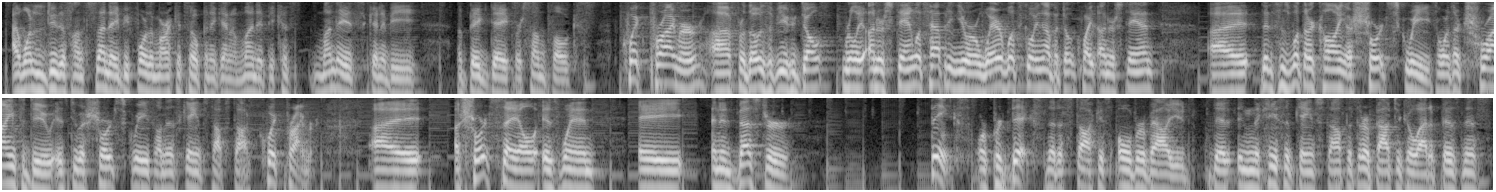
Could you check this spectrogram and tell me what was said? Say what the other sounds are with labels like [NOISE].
I wanted to do this on Sunday before the markets open again on Monday because Monday is going to be a big day for some folks. Quick primer uh, for those of you who don't really understand what's happening. You're aware of what's going on, but don't quite understand. Uh, this is what they're calling a short squeeze, or what they're trying to do is do a short squeeze on this GameStop stock. Quick primer. Uh, a short sale is when a an investor thinks or predicts that a stock is overvalued. That in the case of GameStop, that they're about to go out of business,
